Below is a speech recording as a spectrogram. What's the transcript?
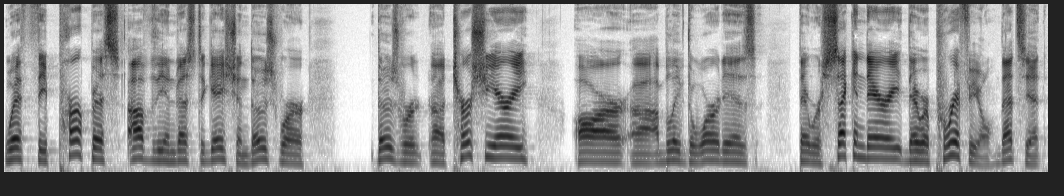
with the purpose of the investigation. Those were, those were uh, tertiary, or uh, I believe the word is, they were secondary, they were peripheral. That's it.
